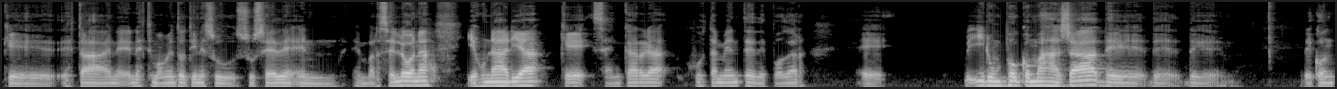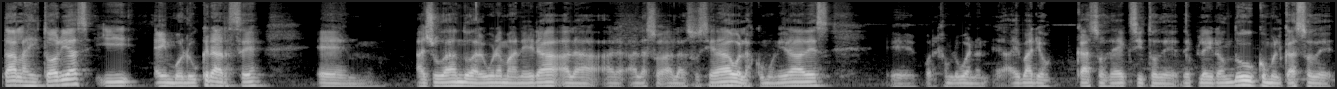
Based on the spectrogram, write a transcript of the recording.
que está en, este momento tiene su, sede en, Barcelona y es un área que se encarga justamente de poder eh, ir un poco más allá de, contar las historias y, e involucrarse ayudando de alguna manera a la, sociedad o a las comunidades. Eh, por ejemplo, bueno, hay varios casos de éxito de, Playground Do, como el caso de,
